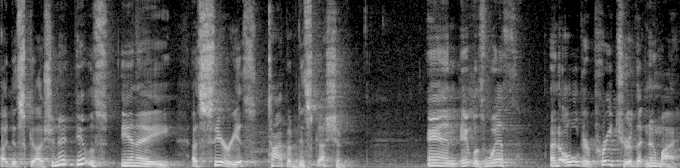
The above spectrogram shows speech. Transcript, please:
a discussion. It, it was in a, a serious type of discussion. And it was with an older preacher that knew my,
